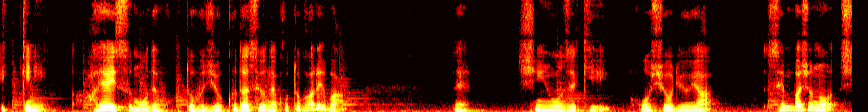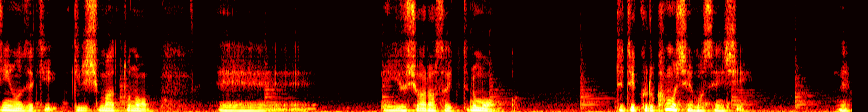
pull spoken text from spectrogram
一気に速い相撲で北勝富士を下すようなことがあれば、ね、新大関豊昇龍や先場所の新大関霧島との、えー優勝争いっていうのも出てくるかもしれませんし、ね、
